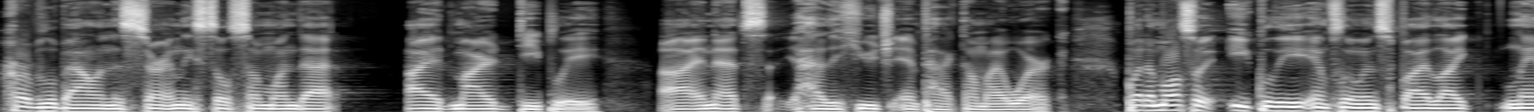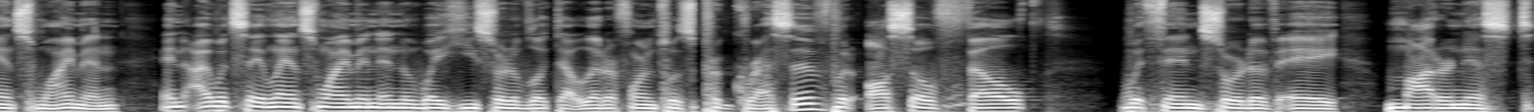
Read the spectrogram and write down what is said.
Herb Lubalin is certainly still someone that I admired deeply. uh, and that's had a huge impact on my work. But I'm also equally influenced by like Lance Wyman, and I would say Lance Wyman in the way he sort of looked at letter forms was progressive, but also felt within sort of a modernist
